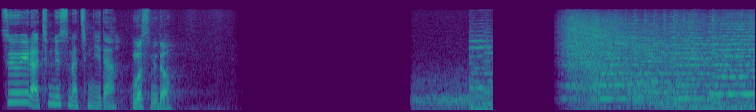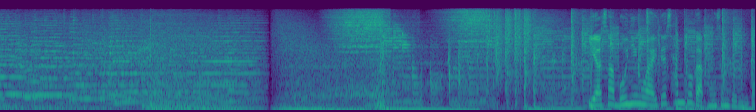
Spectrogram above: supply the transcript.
수요일 아침 뉴스 마칩니다. 고맙습니다. 이어서 모닝와이드 3부가 방송됩니다.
